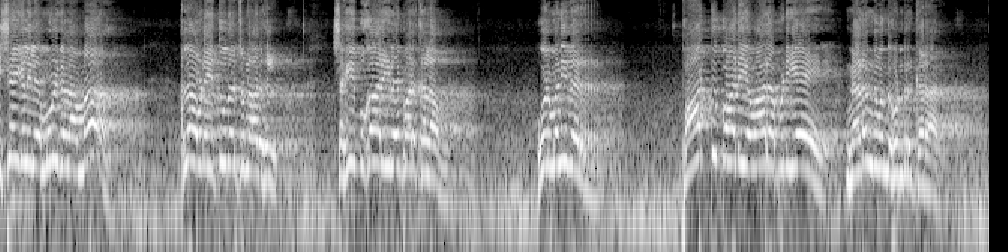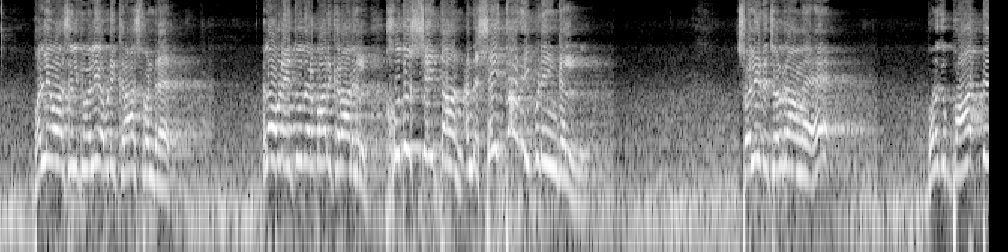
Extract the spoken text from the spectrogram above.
இசைகளிலே மூழ்கலாமா? அல்லாவுடைய தூதர் சொன்னார்கள். சஹி புகாரியிலே பார்க்கலாம். ஒரு மனிதர் பாட்டு பாடியவாறு அப்படியே நடந்து வந்து கொண்டிருக்கிறார். பள்ளிவாசலுக்கு வெளியே அப்படி கிராஸ் பண்றார். அல்லாவுடைய தூதர் பார்க்கிறார்கள் ஹுது ஷைத்தான் அந்த ஷைத்தானை பிடியுங்கள். சொல்லிட்டு சொல்றாங்க உனக்கு பாட்டு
